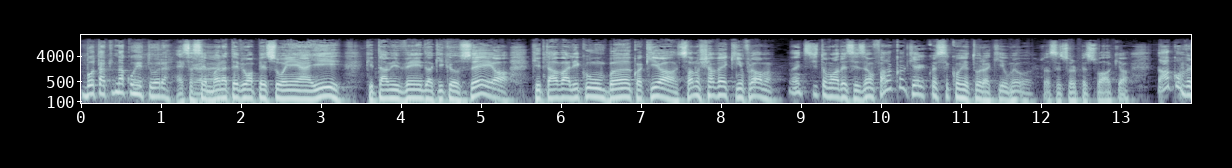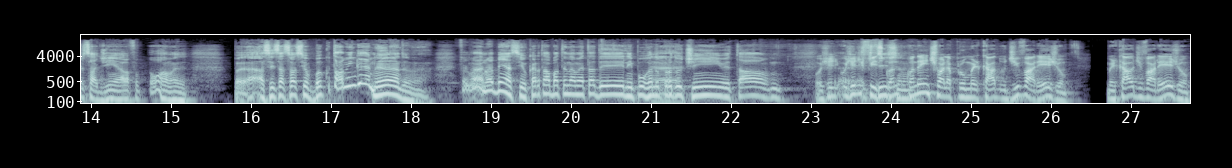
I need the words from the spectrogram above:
e botar tudo na corretora. Essa semana teve uma pessoinha aí que tá me vendo aqui, que eu sei, ó, que tava ali com um banco aqui, ó, só no chavequinho. Falei, ó, mano, antes de tomar uma decisão, fala com, aqui, com esse corretor aqui, o meu assessor pessoal aqui, ó. Dá uma conversadinha. Ela falou, porra, mas. A sensação é assim, o banco tava me enganando. Mano. Falei, mano, não é bem assim. O cara tava batendo a meta dele, empurrando o produtinho e tal. Hoje, hoje é É difícil. difícil, quando, né? quando a gente olha para o mercado de varejo, mercado de varejo,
